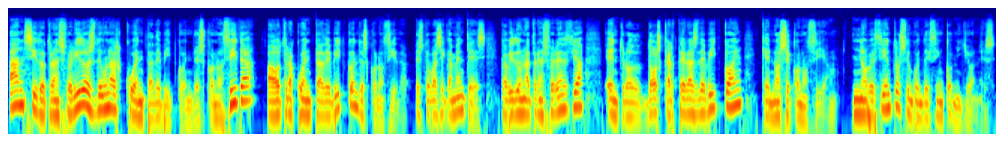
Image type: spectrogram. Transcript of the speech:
han sido transferidos de una cuenta de Bitcoin desconocida a otra cuenta de Bitcoin desconocida. Esto básicamente es que ha habido una transferencia entre dos carteras de Bitcoin que no se conocían. 955 millones.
